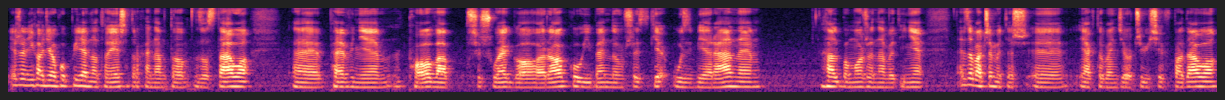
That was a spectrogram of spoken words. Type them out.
Jeżeli chodzi o pupile, no to jeszcze trochę nam to zostało. E, pewnie połowa przyszłego roku i będą wszystkie uzbierane, albo może nawet i nie. Zobaczymy też, e, jak to będzie oczywiście wpadało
